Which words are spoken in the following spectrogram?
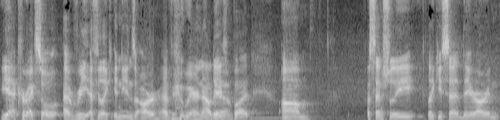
Yeah, correct. So every I feel like Indians are everywhere nowadays, Yeah. but um, essentially, like you said, they are in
